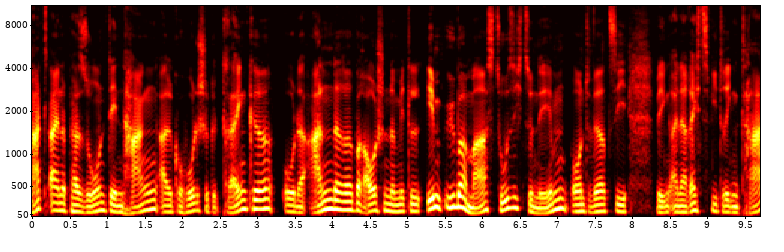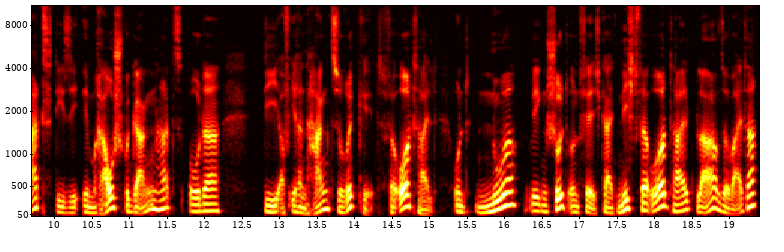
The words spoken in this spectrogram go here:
hat eine Person den Hang, alkoholische Getränke oder andere berauschende Mittel im Übermaß zu sich zu nehmen und wird sie wegen einer rechtswidrigen Tat, die sie im Rausch begangen hat oder die auf ihren Hang zurückgeht, verurteilt und nur wegen Schuldunfähigkeit nicht verurteilt, bla und so weiter,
